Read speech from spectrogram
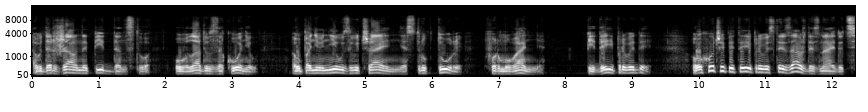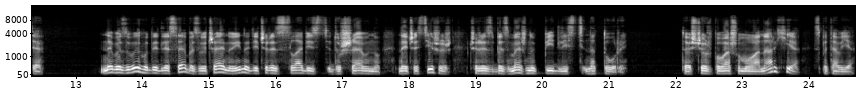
в державне підданство, у владу законів, в панівні звичаєння, структури, формування. Піди і приведи. Охочі піти і привести завжди знайдуться. Не без вигоди для себе, звичайно, іноді через слабість душевну, найчастіше ж через безмежну підлість натури. То що ж, по-вашому, анархія? спитав я.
